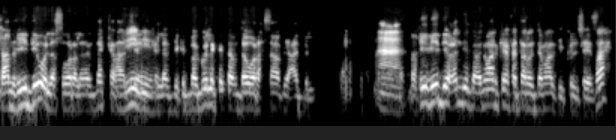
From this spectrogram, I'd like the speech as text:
كان فيديو ولا صورة؟ لأن أتذكر هالشيء كلمتك كنت بقول لك أنت مدور حسابي عدل آه. ففي فيديو عندي بعنوان كيف ترى الجمال في كل شيء صح؟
